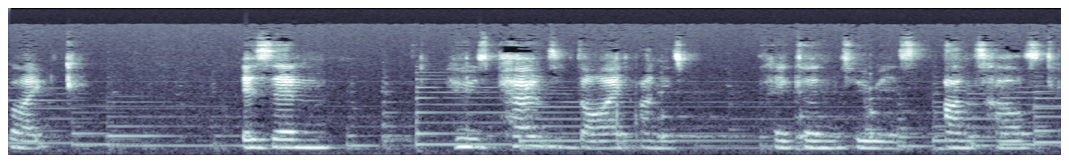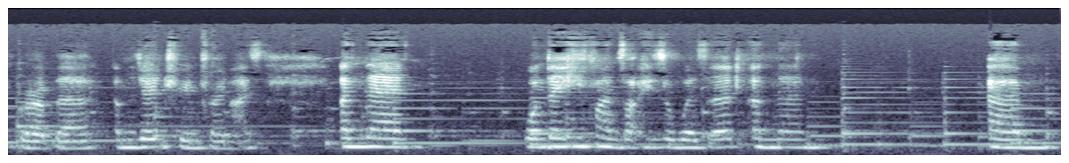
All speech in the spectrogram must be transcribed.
like, is in whose parents have died, and he's taken to his aunt's house to grow up there, and they don't treat him very nice. And then one day he finds out he's a wizard, and then um,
